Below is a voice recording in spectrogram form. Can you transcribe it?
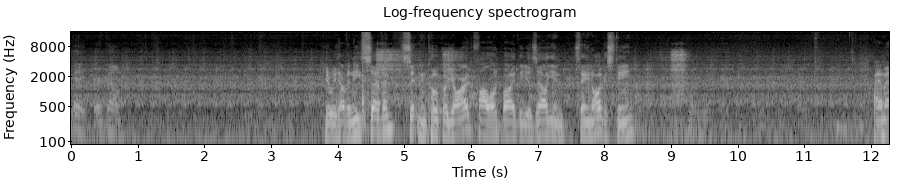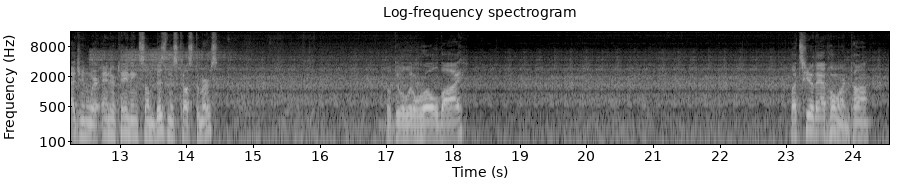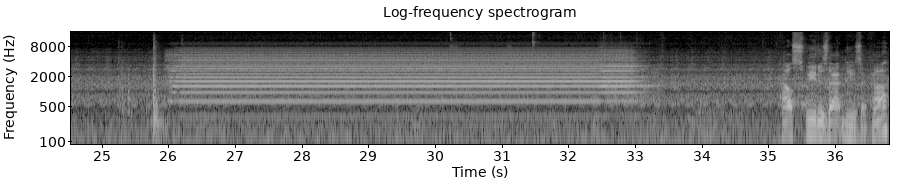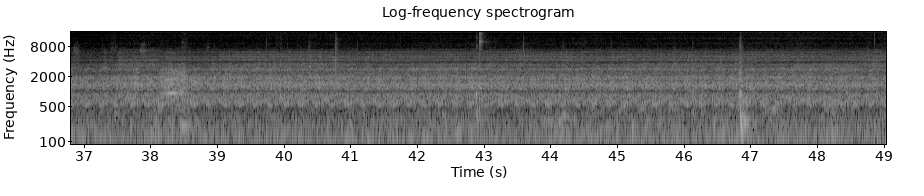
Okay, here it comes. Here we have an E7 sitting in Cocoa Yard, followed by the Azalea in St. Augustine. I imagine we're entertaining some business customers. We'll do a little roll by. Let's hear that horn, Tom. How sweet is that music, huh?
